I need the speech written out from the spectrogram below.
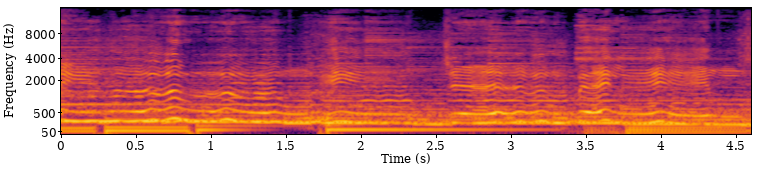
Saraydım ince belinden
